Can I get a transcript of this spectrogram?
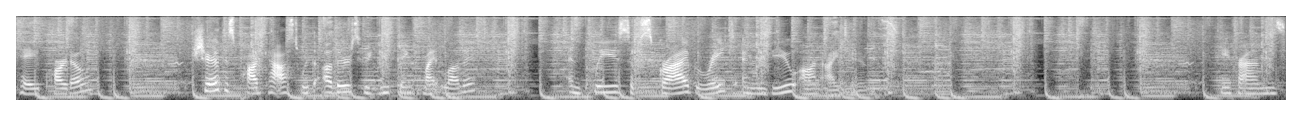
K. Pardo. Share this podcast with others who you think might love it. And please subscribe, rate, and review on iTunes. Hey, friends.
